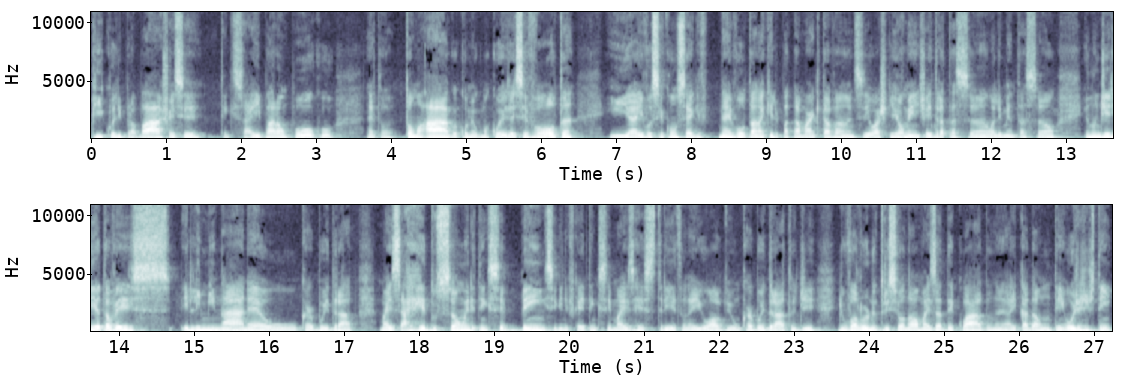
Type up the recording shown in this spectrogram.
pico ali para baixo, aí você tem que sair, parar um pouco, né, toma água, come alguma coisa, aí você volta e aí você consegue né, voltar naquele patamar que estava antes. Eu acho que realmente a hidratação, a alimentação, eu não diria talvez eliminar né, o carboidrato, mas a redução ele tem que ser bem significativa, tem que ser mais restrito, né? E óbvio, um carboidrato de, de um valor nutricional mais adequado, né? Aí cada um tem. Hoje a gente tem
